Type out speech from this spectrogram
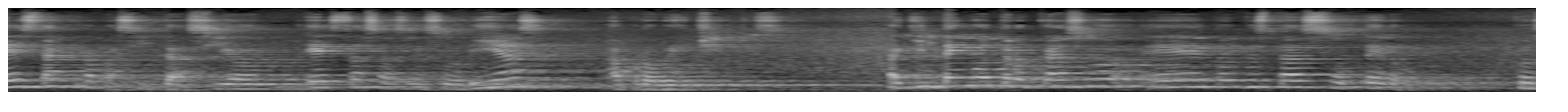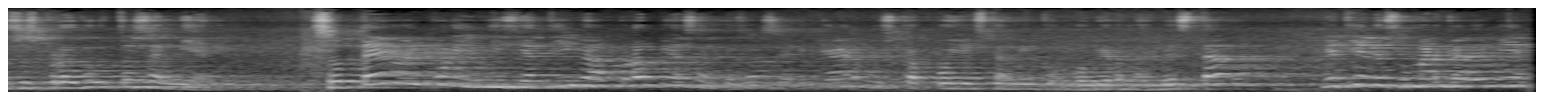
esta capacitación, estas asesorías, aprovechenlas. Aquí tengo otro caso eh, donde está Sotero, con sus productos de miel. Sotero, por iniciativa propia, se empezó a acercar, busca apoyos también con gobierno del Estado, ya tiene su marca de miel.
